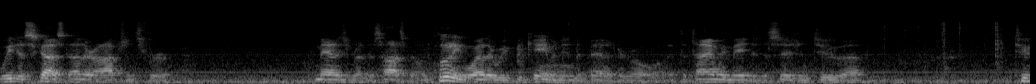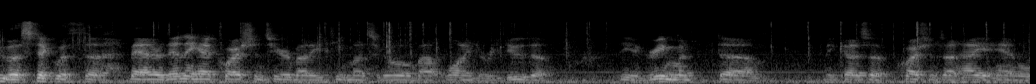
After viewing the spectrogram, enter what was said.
we discussed other options for management of this hospital, including whether we became an independent or. At the time, we made the decision to, uh, to uh, stick with uh, Banner. Then they had questions here about 18 months ago about wanting to redo the, the agreement um, because of questions on how you handle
